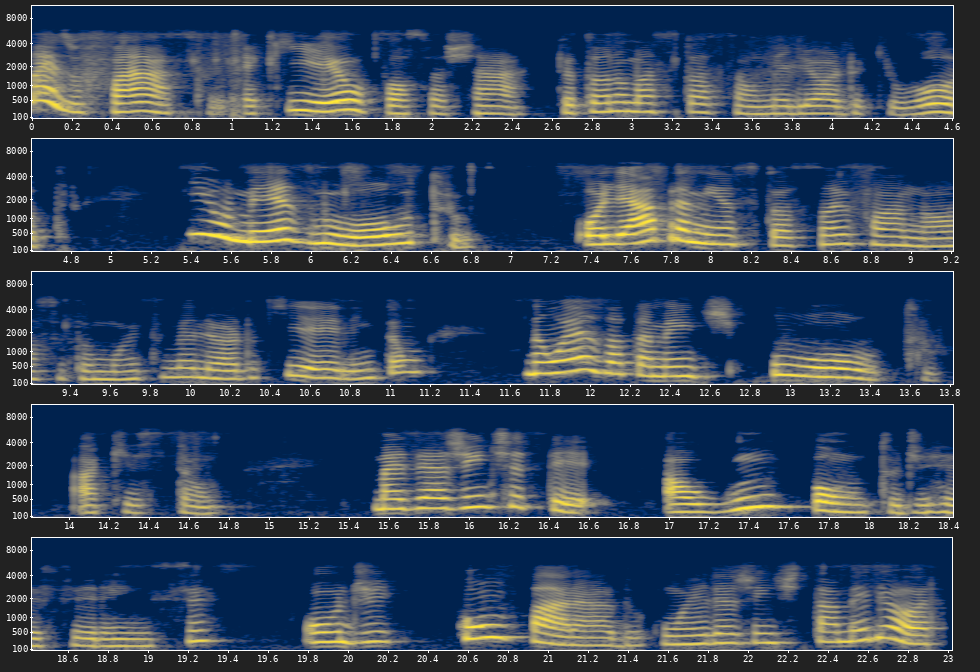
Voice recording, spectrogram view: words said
Mas o fato é que eu posso achar que eu estou numa situação melhor do que o outro e o mesmo outro olhar para a minha situação e falar: nossa, eu estou muito melhor do que ele. Então, não é exatamente o outro a questão, mas é a gente ter algum ponto de referência onde, comparado com ele, a gente está melhor.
